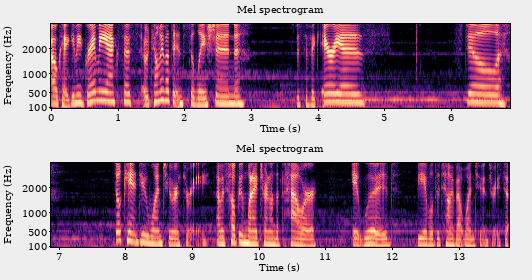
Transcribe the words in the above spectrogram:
Okay, give me grant me access. Oh, tell me about the installation, specific areas. Still, still can't do one, two, or three. I was hoping when I turn on the power, it would be able to tell me about one, two, and three. So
